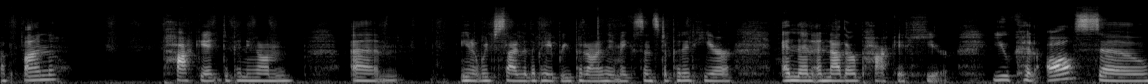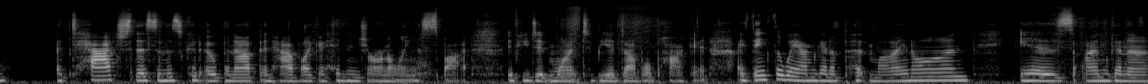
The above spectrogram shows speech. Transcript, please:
a fun pocket, depending on, um, you know, which side of the paper you put it on. I think it makes sense to put it here. And then another pocket here. You could also attach this and this could open up and have like a hidden journaling spot if you didn't want it to be a double pocket. I think the way I'm going to put mine on is I'm going to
